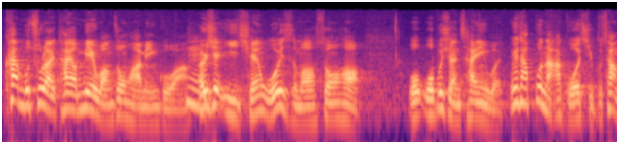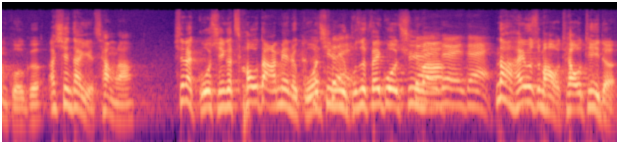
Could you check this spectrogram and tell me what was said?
看不出来他要灭亡中华民国啊！而且以前我为什么说哈，我我不喜欢蔡英文，因为他不拿国旗，不唱国歌啊，现在也唱啦。现在国旗一个超大面的国庆日 不是飞过去吗？对对。那还有什么好挑剔的？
